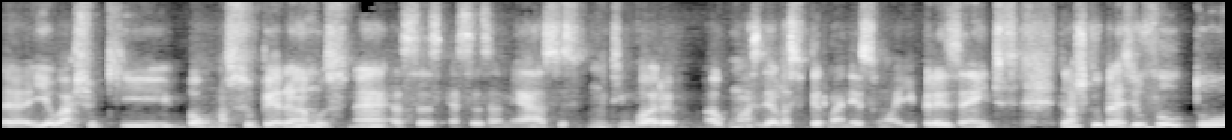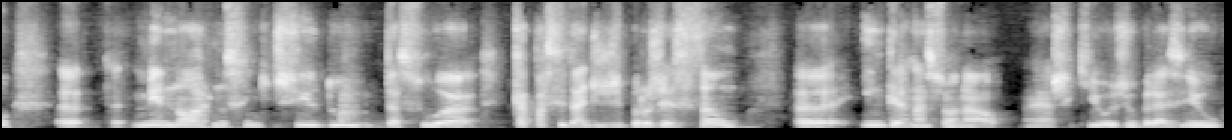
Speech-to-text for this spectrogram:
Uh, e eu acho que, bom, nós superamos né, essas, essas ameaças, muito embora algumas delas permaneçam aí presentes. Então, acho que o Brasil voltou menor no sentido da sua capacidade de projeção uh, internacional. Né? Acho que hoje o Brasil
